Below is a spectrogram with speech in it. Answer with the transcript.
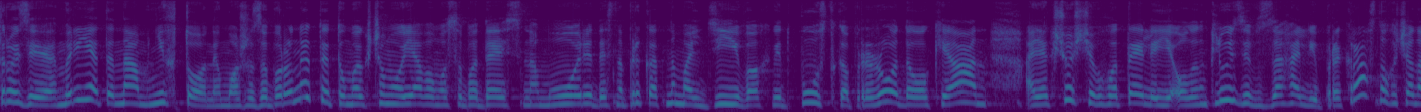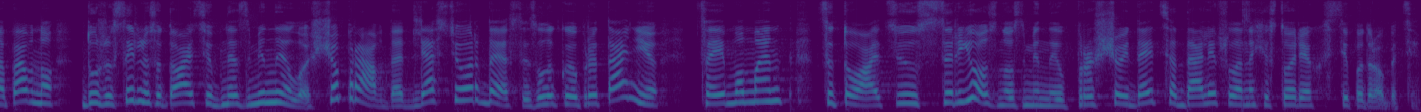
Друзі, мріяти нам ніхто не може заборонити. Тому, якщо ми уявимо себе десь на морі, десь, наприклад, на Мальдівах, відпустка, природа, океан. А якщо ще в готелі є all-inclusive, взагалі прекрасно, хоча напевно дуже сильно ситуацію б не змінило. Щоправда, для стюардеси з Великою Британією цей момент ситуацію серйозно змінив. Про що йдеться далі в шалених історіях? Всі подробиці.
